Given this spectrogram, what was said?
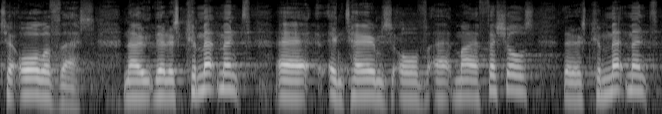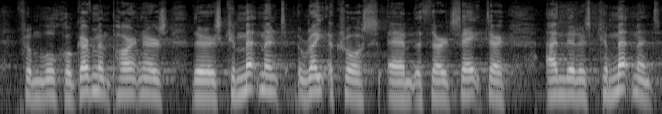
to all of this. Now, there is commitment uh, in terms of uh, my officials, there is commitment from local government partners, there is commitment right across um, the third sector, and there is commitment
